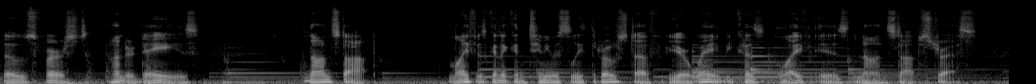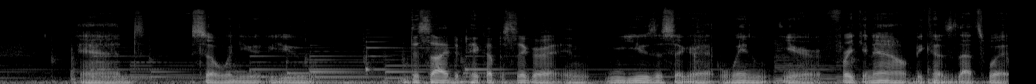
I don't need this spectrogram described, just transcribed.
those first 100 days nonstop. Life is going to continuously throw stuff your way because life is nonstop stress. And so when you you decide to pick up a cigarette and use a cigarette when you're freaking out because that's what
